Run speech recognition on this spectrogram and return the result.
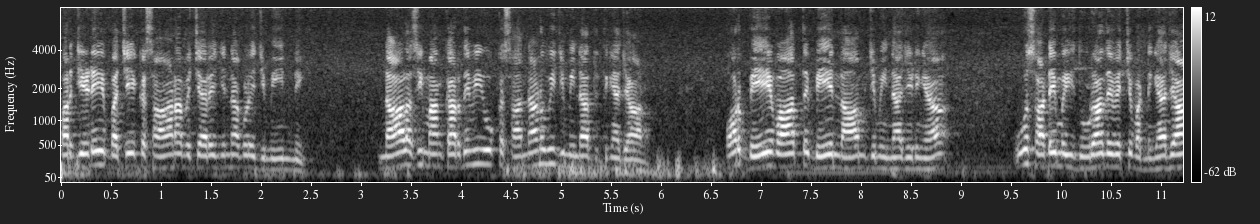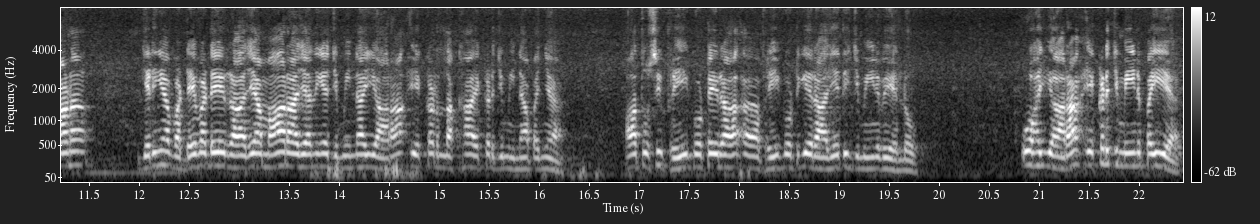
ਪਰ ਜਿਹੜੇ ਬਚੇ ਕਿਸਾਨ ਆ ਵਿਚਾਰੇ ਜਿਨ੍ਹਾਂ ਕੋਲੇ ਜ਼ਮੀਨ ਨਹੀਂ, ਨਾਲ ਅਸੀਂ ਮੰਗ ਕਰਦੇ ਵੀ ਉਹ ਕਿਸਾਨਾਂ ਨੂੰ ਵੀ ਜ਼ਮੀਨਾਂ ਦਿੱਤੀਆਂ ਜਾਣ, ਔਰ ਬੇਵਾਦ ਤੇ ਬੇਨਾਮ ਜ਼ਮੀਨਾਂ ਜਿਹੜੀਆਂ, ਉਹ ਸਾਡੇ ਮਜ਼ਦੂਰਾਂ ਦੇ ਵਿੱਚ ਵੰਡੀਆਂ ਜਾਣ ਜਿਹੜੀਆਂ ਵੱਡੇ ਵੱਡੇ ਰਾਜਿਆਂ ਮਹਾਰਾਜਿਆਂ ਦੀਆਂ ਜ਼ਮੀਨਾਂ ਹਜ਼ਾਰਾਂ ਏਕੜ ਲੱਖਾਂ ਏਕੜ ਜ਼ਮੀਨਾਂ ਪਈਆਂ। ਆ ਤੁਸੀਂ ਫਰੀਕੋਟੇ ਰਾ- ਅ, ਫਰੀਦਕੋਟੀਏ ਰਾਜੇ ਦੀ ਜ਼ਮੀਨ ਵੇਖ ਲਓ। ਉਹ ਹਜ਼ਾਰਾਂ ਏਕੜ ਜ਼ਮੀਨ ਪਈ ਹੈ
